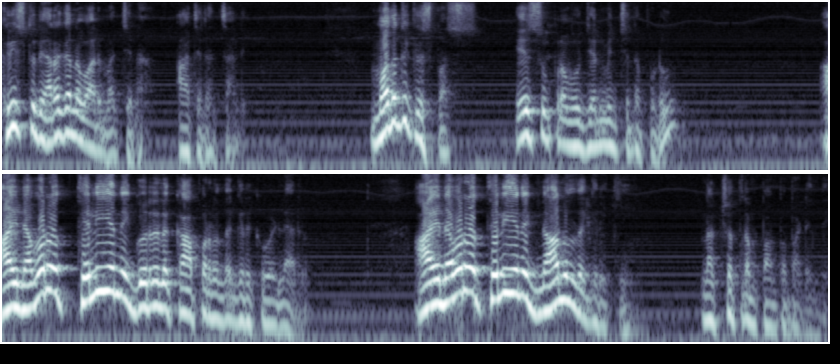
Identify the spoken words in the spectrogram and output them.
క్రీస్తుని ఎరగని వారి మధ్యన ఆచరించాలి. మొదటి క్రిస్మస్ యేసు ప్రభు జన్మించినప్పుడు ఆయన ఎవరో తెలియని గొర్రెల కాపర్ల దగ్గరికి వెళ్ళారు. ఆయన ఎవరో తెలియని జ్ఞానుల దగ్గరికి నక్షత్రం పంపబడింది.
